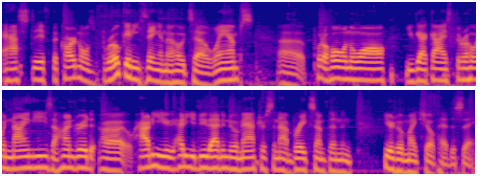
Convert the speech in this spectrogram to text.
asked if the Cardinals broke anything in the hotel lamps, uh, put a hole in the wall. You got guys throwing 90s, 100. Uh, how do you how do you do that into a mattress and not break something? And here's what Mike Shildt had to say.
